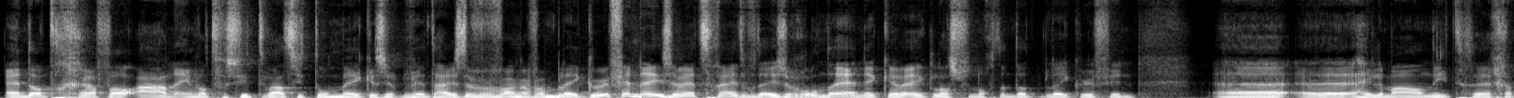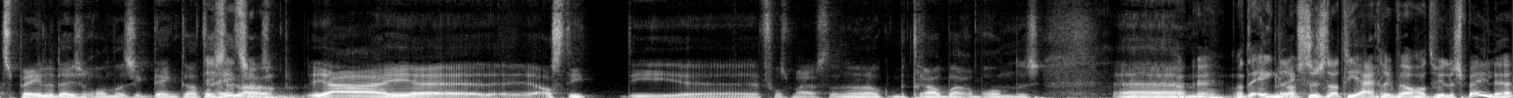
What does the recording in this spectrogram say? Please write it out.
En dat gaf al aan in wat voor situatie Tom Maker zich bevindt. Hij is de vervanger van Blake Griffin deze wedstrijd of deze ronde. En ik, eh, ik las vanochtend dat Blake Griffin uh, uh, helemaal niet gaat spelen deze ronde. Dus ik denk dat is helaas... zo? Ja, hij, als die... die volgens mij was dat dan ook een betrouwbare bron. Dus, um, Oké, okay. want ik las dus dat hij eigenlijk wel had willen spelen, hè?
